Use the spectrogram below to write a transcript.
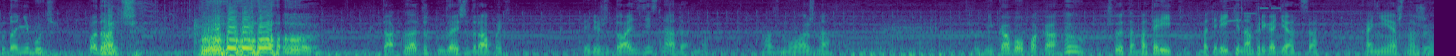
Куда-нибудь подальше. Так, куда тут дальше драпать? Переждать здесь надо, однако. Возможно. Тут никого пока. Что это? Батарейки. Батарейки нам пригодятся. Конечно же.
